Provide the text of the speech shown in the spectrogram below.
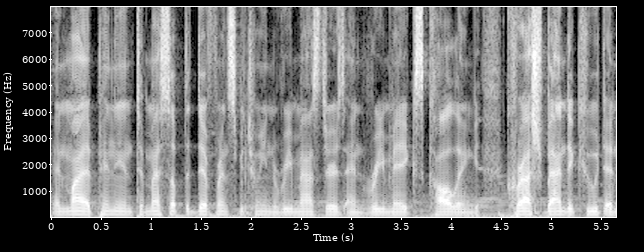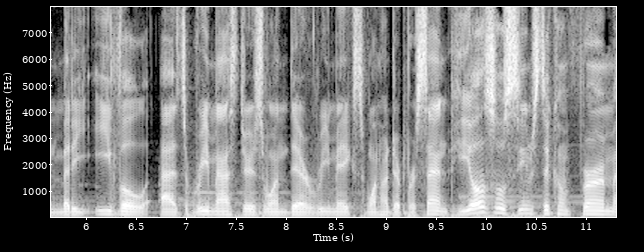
in my opinion, to mess up the difference between remasters and remakes, calling Crash Bandicoot and MediEvil as remasters when their remakes 100%. He also seems to confirm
